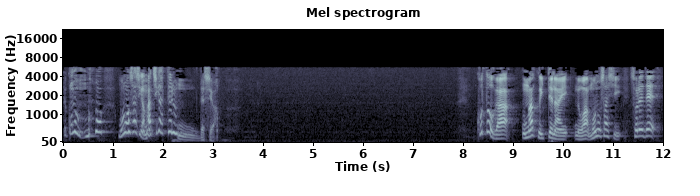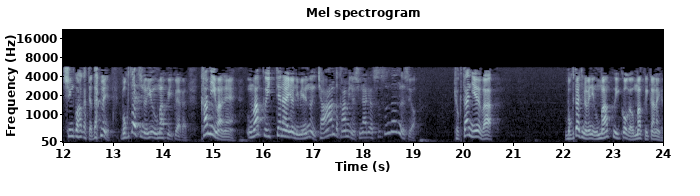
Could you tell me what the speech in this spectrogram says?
でこの物物差しが間違ってるんですよ。ことがうまくいってないのは物差し、それで進行を図っちゃダメ。僕たちの言ううまくいくやから。神はね、うまくいってないように見えるのに、ちゃんと神のシナリオは進んでるんですよ。極端に言えば、僕たちの目にうまくいこうがうまくいかないか、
